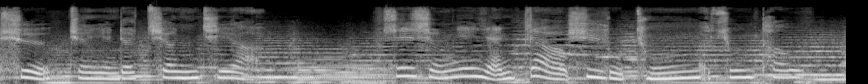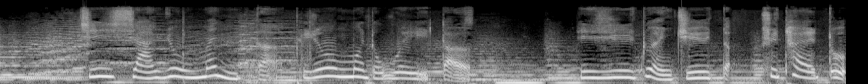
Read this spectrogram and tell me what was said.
是亲人的亲切，是想念人的是乳虫的胸膛，是香又闷的幽默的味道，是短知的是态度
